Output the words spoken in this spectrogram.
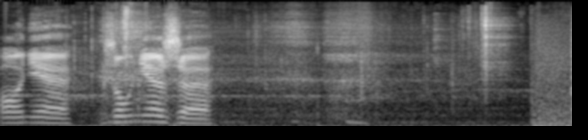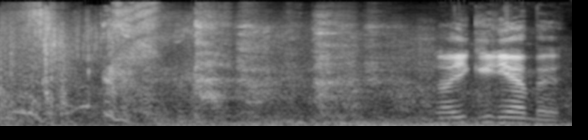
O nie! Żołnierze! No i giniemy.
